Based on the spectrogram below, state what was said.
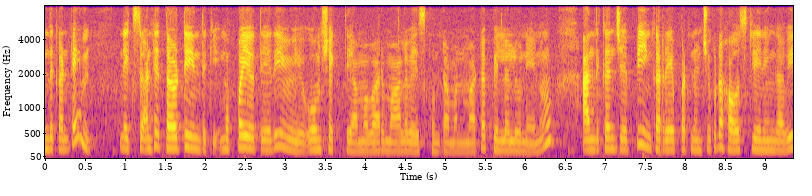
ఎందుకంటే నెక్స్ట్ అంటే థర్టీన్త్కి ముప్పైవ తేదీ ఓం శక్తి అమ్మవారి మాల వేసుకుంటామన్నమాట పిల్లలు నేను. అందుకని చెప్పి ఇంకా రేపటి నుంచి కూడా హౌస్ క్లీనింగ్ అవి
